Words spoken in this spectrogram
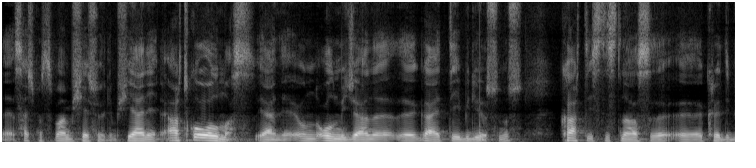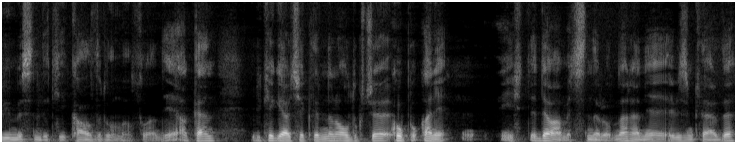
e, saçma sapan bir şey söylemiş. Yani artık o olmaz. Yani onun olmayacağını e, gayet iyi biliyorsunuz. Kart istisnası e, kredi büyümesindeki kaldırılmalı falan diye. Hakikaten ülke gerçeklerinden oldukça kopuk. Hani işte devam etsinler onlar. Hani bizimkiler de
